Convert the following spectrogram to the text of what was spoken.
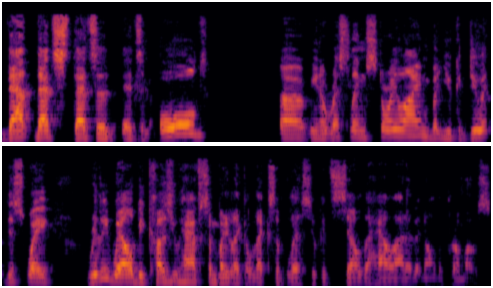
That that's that's a it's an old uh, you know wrestling storyline, but you could do it this way really well because you have somebody like Alexa Bliss who can sell the hell out of it in all the promos.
